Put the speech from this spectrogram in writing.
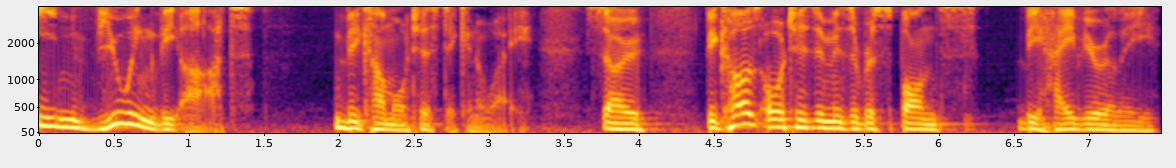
in viewing the art, become autistic in a way. So, because autism is a response behaviorally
